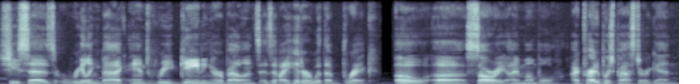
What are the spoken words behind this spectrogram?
she says, reeling back and regaining her balance as if I hit her with a brick. Oh, uh, sorry, I mumble. I try to push past her again.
